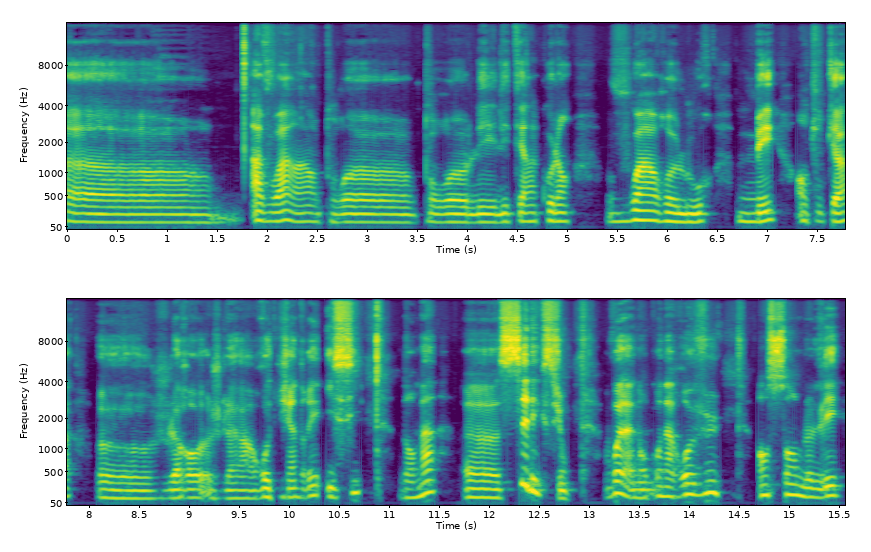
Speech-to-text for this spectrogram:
Euh, à voir hein, pour, euh, euh, les, terrains collants, voire lourds. Mais en tout cas, je, la, retiendrai ici dans ma sélection. Voilà, donc on a revu ensemble les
